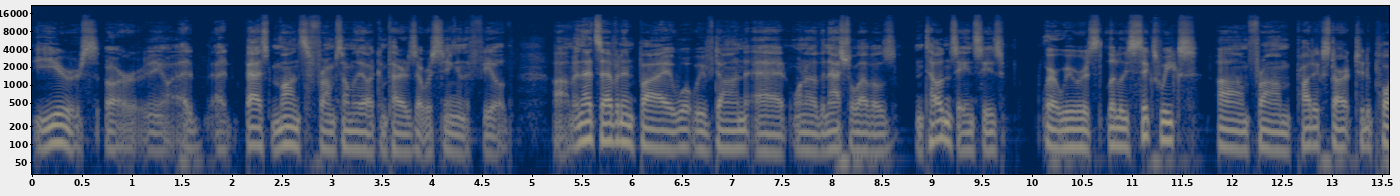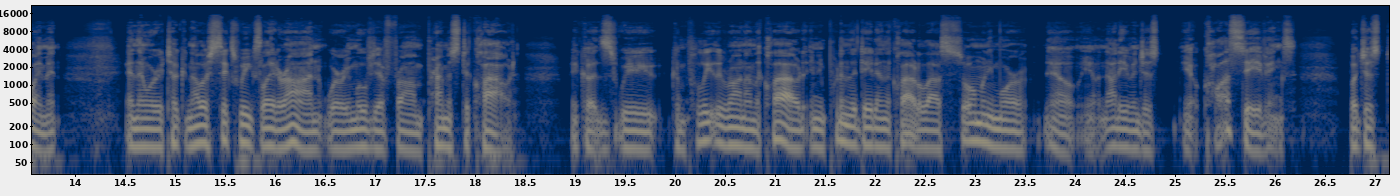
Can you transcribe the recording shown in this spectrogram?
years or you know at, at best months from some of the other competitors that we're seeing in the field. Um, and that's evident by what we've done at one of the national levels intelligence agencies, where we were literally six weeks um, from project start to deployment. And then we took another six weeks later on where we moved it from premise to cloud because we completely run on the cloud and you put in the data in the cloud allows so many more, you know, you know, not even just, you know, cost savings, but just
